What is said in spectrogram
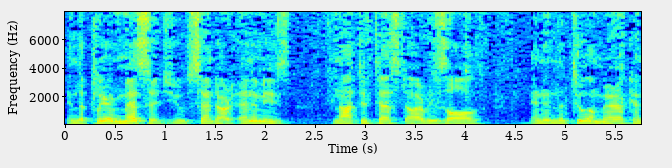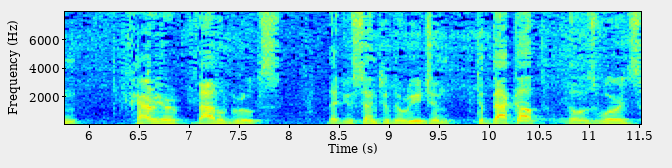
in the clear message you've sent our enemies not to test our resolve and in the two American carrier battle groups that you sent to the region to back up those words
